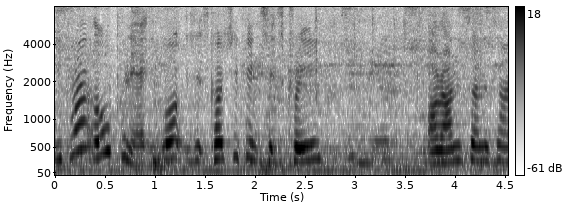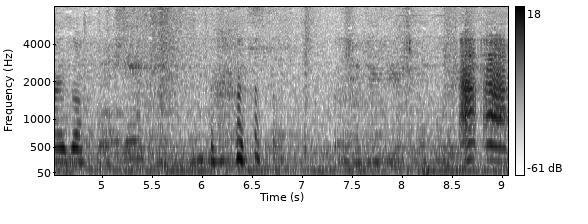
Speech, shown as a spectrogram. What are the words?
You can't open it. Look, it's because she thinks it's cream or hand sanitizer. uh-uh.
